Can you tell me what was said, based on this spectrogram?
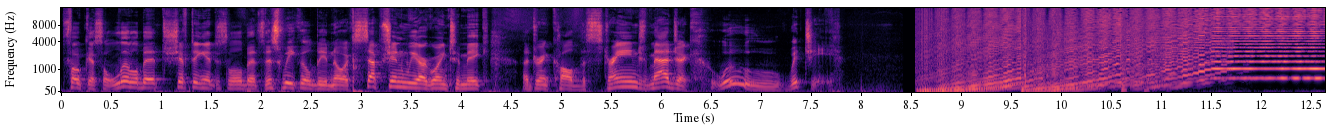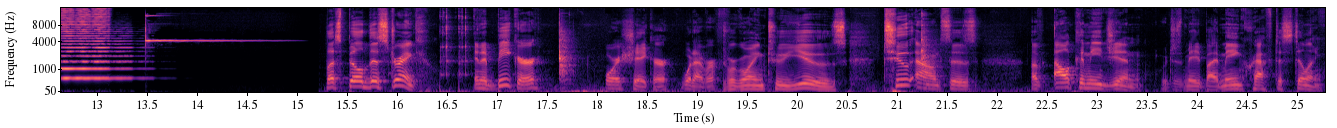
focus a little bit, shifting it just a little bit. This week will be no exception. We are going to make a drink called the Strange Magic. Woo, witchy. Let's build this drink. In a beaker or a shaker, whatever, we're going to use two ounces of Alchemy Gin, which is made by Maine Craft Distilling.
